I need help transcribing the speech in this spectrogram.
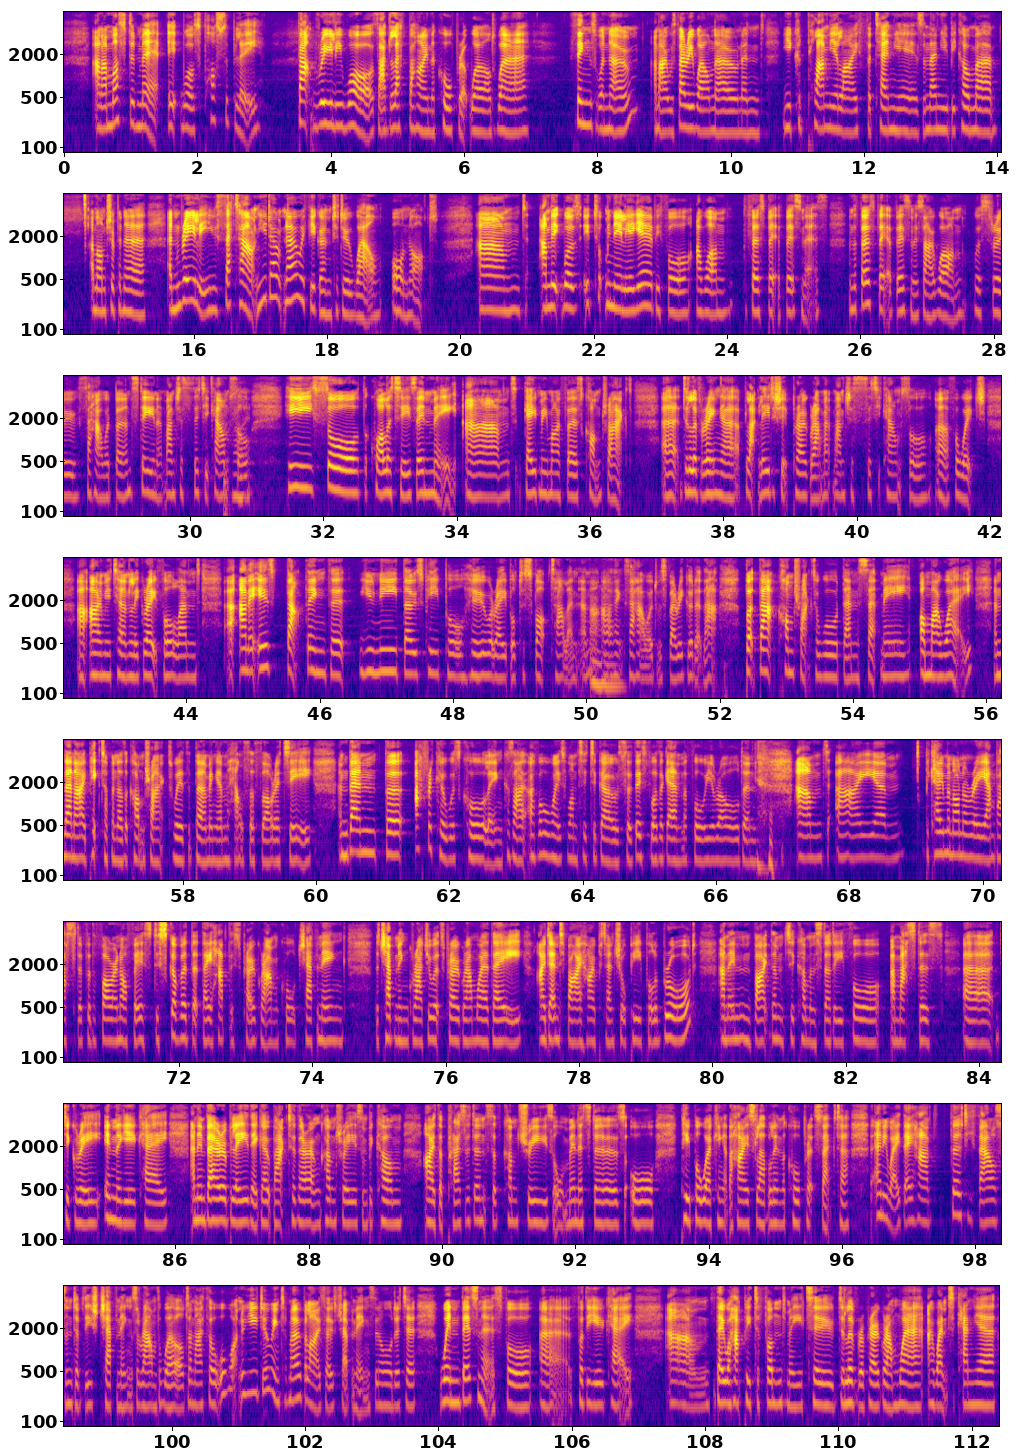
And I must admit, it was possibly, that really was, I'd left behind the corporate world where things were known and I was very well known, and you could plan your life for 10 years and then you become a, an entrepreneur. And really, you set out and you don't know if you're going to do well or not and and it was it took me nearly a year before I won the first bit of business. And the first bit of business I won was through Sir Howard Bernstein at Manchester City Council. Right. He saw the qualities in me and gave me my first contract, uh, delivering a Black Leadership Programme at Manchester City Council, uh, for which uh, I'm eternally grateful. And uh, and it is that thing that you need those people who are able to spot talent, and, mm. I, and I think Sir Howard was very good at that. But that contract award then set me on my way, and then I picked up another contract with the Birmingham Health Authority, and then the Africa was calling because I've always wanted to go. So this was again the four-year-old, and and I. Um, became an honorary ambassador for the Foreign Office, discovered that they had this program called Chevening, the Chevening Graduates Program, where they identify high potential people abroad and invite them to come and study for a master's. Uh, degree in the UK, and invariably they go back to their own countries and become either presidents of countries or ministers or people working at the highest level in the corporate sector. Anyway, they had 30,000 of these chevenings around the world. And I thought, well, what are you doing to mobilize those chevenings in order to win business for, uh, for the UK? Um, they were happy to fund me to deliver a program where I went to Kenya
